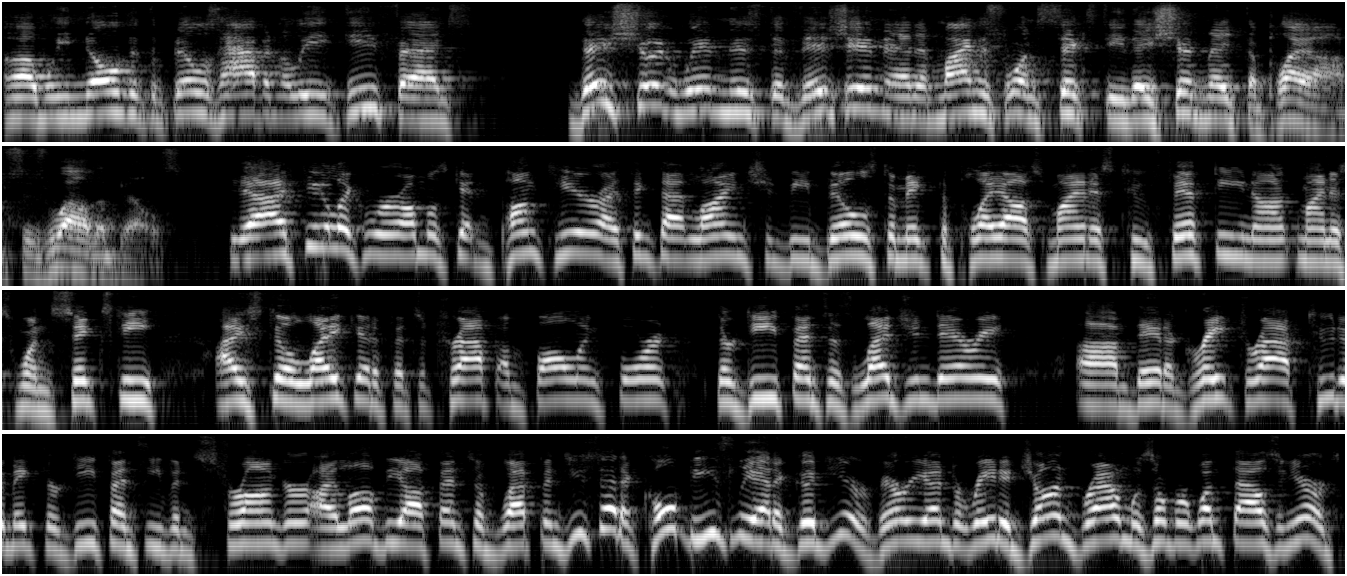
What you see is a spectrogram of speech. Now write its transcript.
Uh, we know that the Bills have an elite defense they should win this division, and at minus 160, they should make the playoffs as well, the Bills. Yeah, I feel like we're almost getting punked here. I think that line should be Bills to make the playoffs minus 250, not minus 160. I still like it. If it's a trap, I'm falling for it. Their defense is legendary. Um, they had a great draft, too, to make their defense even stronger. I love the offensive weapons. You said it. Cole Beasley had a good year, very underrated. John Brown was over 1,000 yards.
